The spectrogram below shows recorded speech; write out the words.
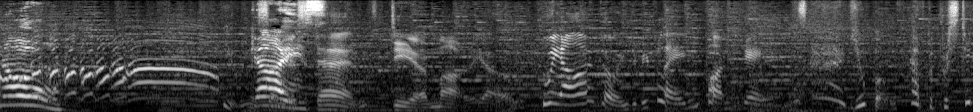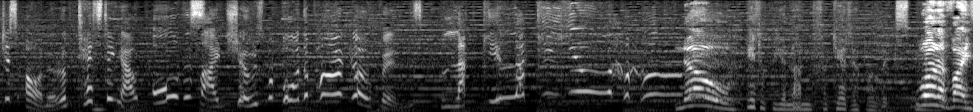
No! You Guys. misunderstand, dear Mario. We are going to be playing fun games. You both have the prestigious honor of testing out all the sideshows before the park opens. Lucky, lucky you! No! It'll be an unforgettable experience. What have I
